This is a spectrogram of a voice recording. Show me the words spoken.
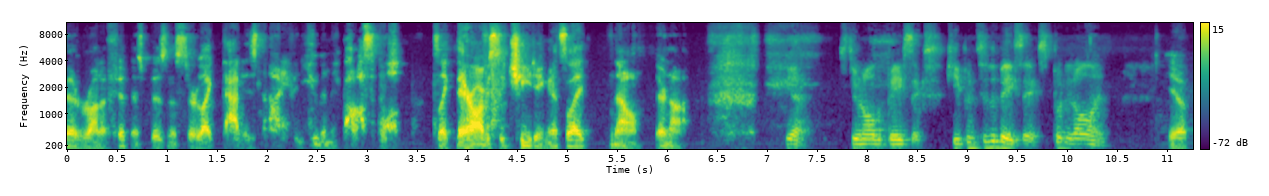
that run a fitness business. They're like, that is not even humanly possible. It's like they're obviously cheating. It's like, no, they're not. Yeah. It's doing all the basics, keeping to the basics, putting it all in. Yep.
